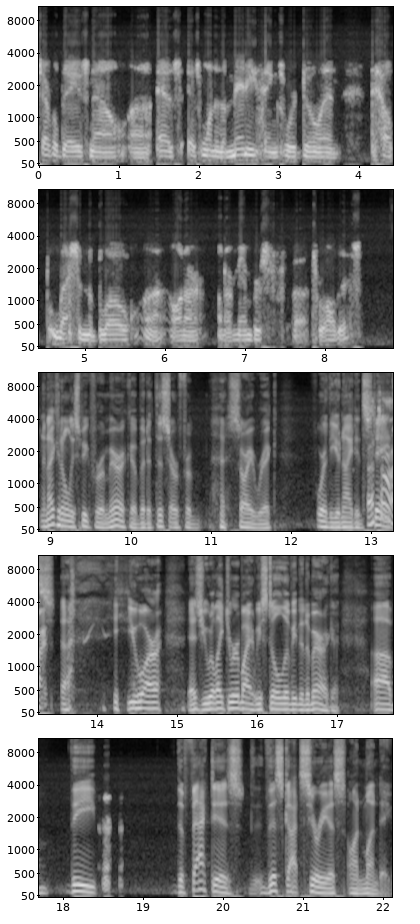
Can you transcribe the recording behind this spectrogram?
several days now uh, as as one of the many things we're doing to help lessen the blow uh, on our on our members uh, through all this. And I can only speak for America, but at this, or for sorry, Rick, for the United That's States, right. uh, you are, as you would like to remind me, still living in America. Uh, the the fact is, this got serious on Monday.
